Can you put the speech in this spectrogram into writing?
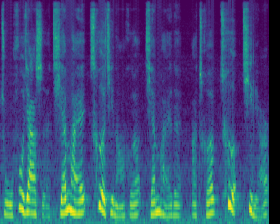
主副驾驶前排侧气囊和前排的啊和侧气帘儿，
